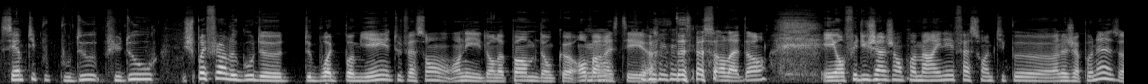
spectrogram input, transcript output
c'est un petit peu plus doux, plus doux. Je préfère le goût de, de, bois de pommier. De toute façon, on est dans la pomme, donc euh, on va mhm. rester euh, là-dedans. Et on fait du gingembre mariné façon un petit peu à la japonaise.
